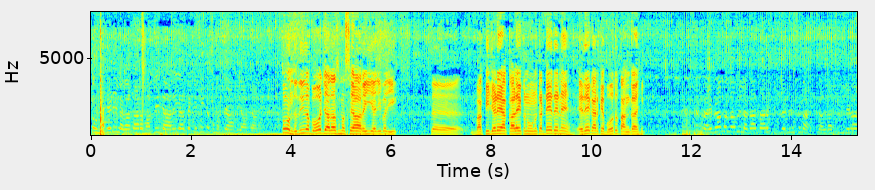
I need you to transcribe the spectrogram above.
ਧੁੰਦ ਜਿਹੜੀ ਲਗਾਤਾਰ ਵੱਧਦੀ ਜਾ ਰਹੀ ਆ ਤੇ ਕਿੰਨੀ ਕੁ ਸਮੱਸਿਆ ਆਉਂਦੀ ਆ ਜਾਣ ਧੁੰਦ ਦੀ ਤਾਂ ਬਹੁਤ ਜ਼ਿਆਦਾ ਸਮੱਸਿਆ ਆ ਰਹੀ ਆ ਜੀ ਭਾਜੀ। ਤੇ ਬਾਕੀ ਜਿਹੜੇ ਆ ਕਾਲੇ ਕਾਨੂੰਨ ਕੱਢੇ ਦੇ ਨੇ ਇਹਦੇ ਕਰਕੇ ਬਹੁਤ ਤੰਗ ਆ ਅਸੀਂ ਡਰਾਈਵਰਾਂ ਵੱਲੋਂ ਵੀ ਲਗਾਤਾਰ ਪਿਛਲੇ ਦਿਨ ਸੰਘਰਸ਼ ਚੱਲਦਾ ਸੀ ਜਿਹੜਾ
